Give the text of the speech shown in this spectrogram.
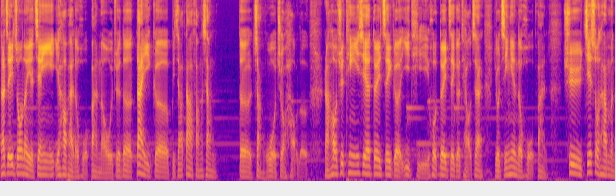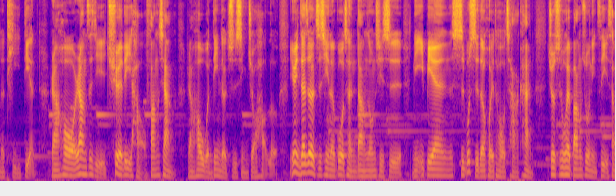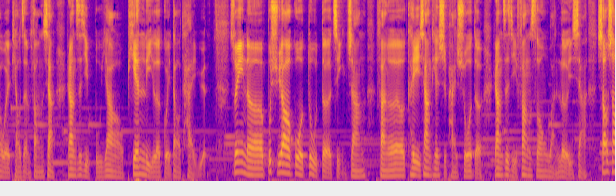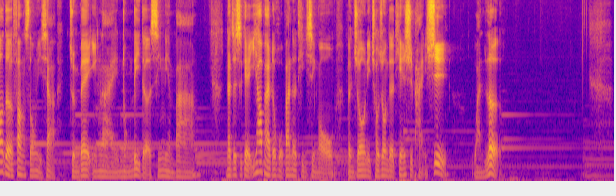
那这一周呢，也建议一号牌的伙伴呢，我觉得带一个比较大方向的掌握就好了，然后去听一些对这个议题或对这个挑战有经验的伙伴，去接受他们的提点，然后让自己确立好方向，然后稳定的执行就好了。因为你在这个执行的过程当中，其实你一边时不时的回头查看，就是会帮助你自己稍微调整方向，让自己不要偏离了轨道太远。所以呢，不需要过度的紧张，反而可以像天使牌说的，让自己放松玩乐一下，稍稍的放松一下，准备迎来农历的新年吧。那这是给一号牌的伙伴的提醒哦。本周你抽中的天使牌是玩乐。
